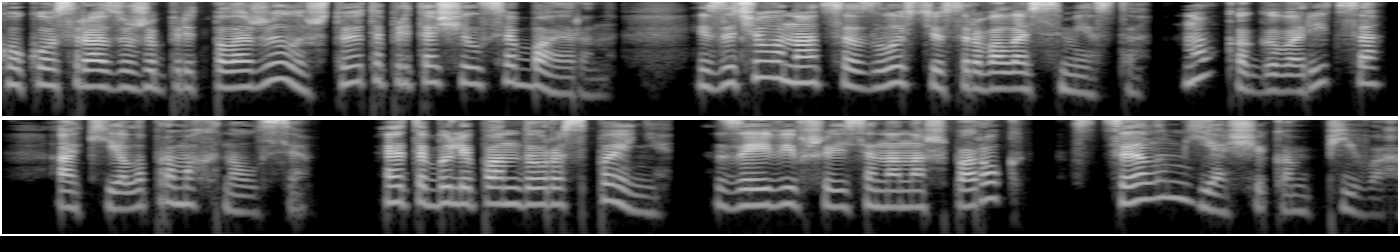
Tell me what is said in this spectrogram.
Коко сразу же предположила, что это притащился Байрон, из-за чего Над со злостью сорвалась с места. Но, как говорится, Акела промахнулся. Это были Пандора с Пенни, заявившиеся на наш порог с целым ящиком пива.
